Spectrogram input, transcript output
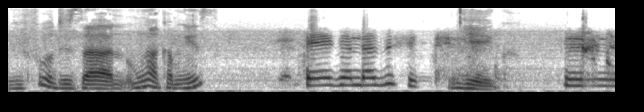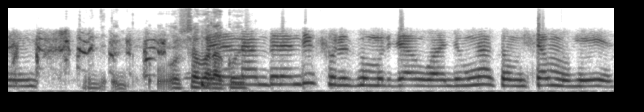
wifuriza umwaka mwiza? Yego ndazifite. Yego. Mm. ushobora kubi na mbere ndifuriza umuryango wanjye umwaka mushya muhire.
